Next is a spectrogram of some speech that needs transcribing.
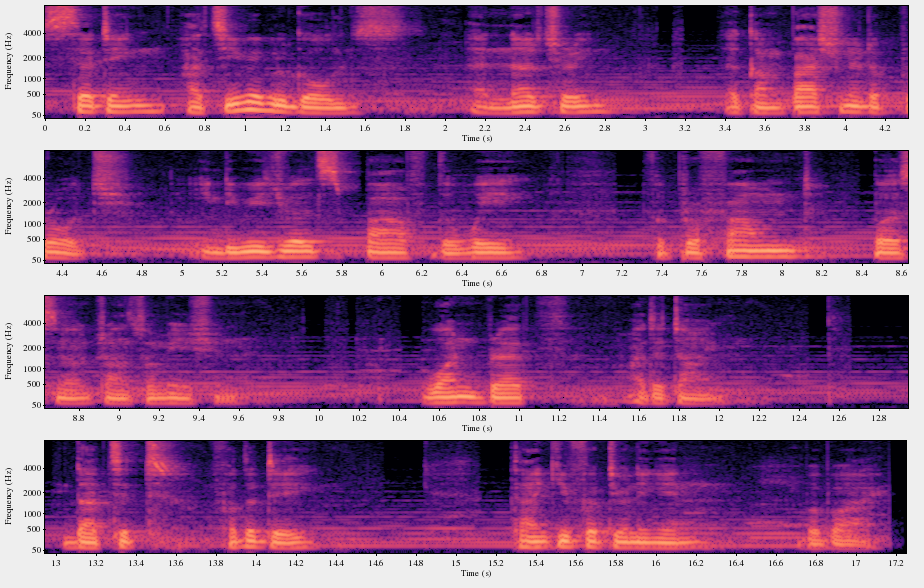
setting achievable goals, and nurturing a compassionate approach, individuals pave the way for profound personal transformation, one breath at a time. That's it for the day. Thank you for tuning in. Bye bye.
